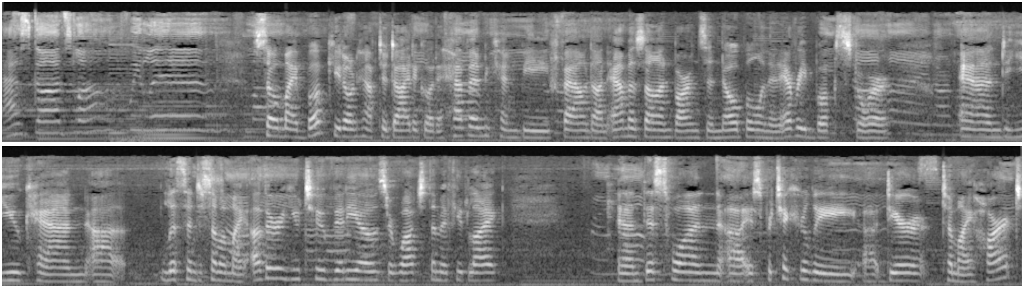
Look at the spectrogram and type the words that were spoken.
As God's love we live. So my book, You Don't Have to Die to Go to Heaven, can be found on Amazon, Barnes & Noble, and in every bookstore. And you can uh, listen to some of my other YouTube videos or watch them if you'd like. And this one uh, is particularly uh, dear to my heart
